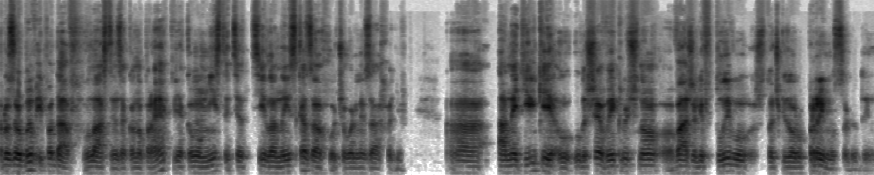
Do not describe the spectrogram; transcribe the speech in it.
розробив і подав власний законопроект, в якому міститься ціла низка заохочувальних заходів а, не тільки лише виключно важелі впливу з точки зору примусу людини.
